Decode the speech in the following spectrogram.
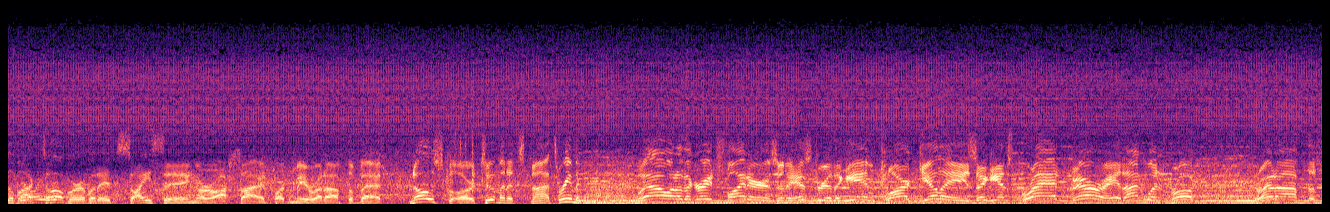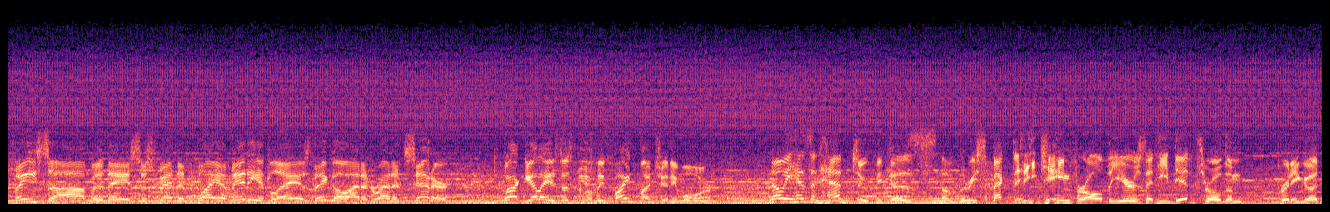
of October, but it's icing or offside, pardon me, right off the bat. No score, two minutes, not three minutes. Well, one of the great fighters in the history of the game, Clark Gillies against Brad Berry. That one broke right off the face-off, and they suspended play immediately as they go out at it right at center. Clark Gillies doesn't usually fight much anymore. No, he hasn't had to because of the respect that he gained for all the years that he did throw them pretty good.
